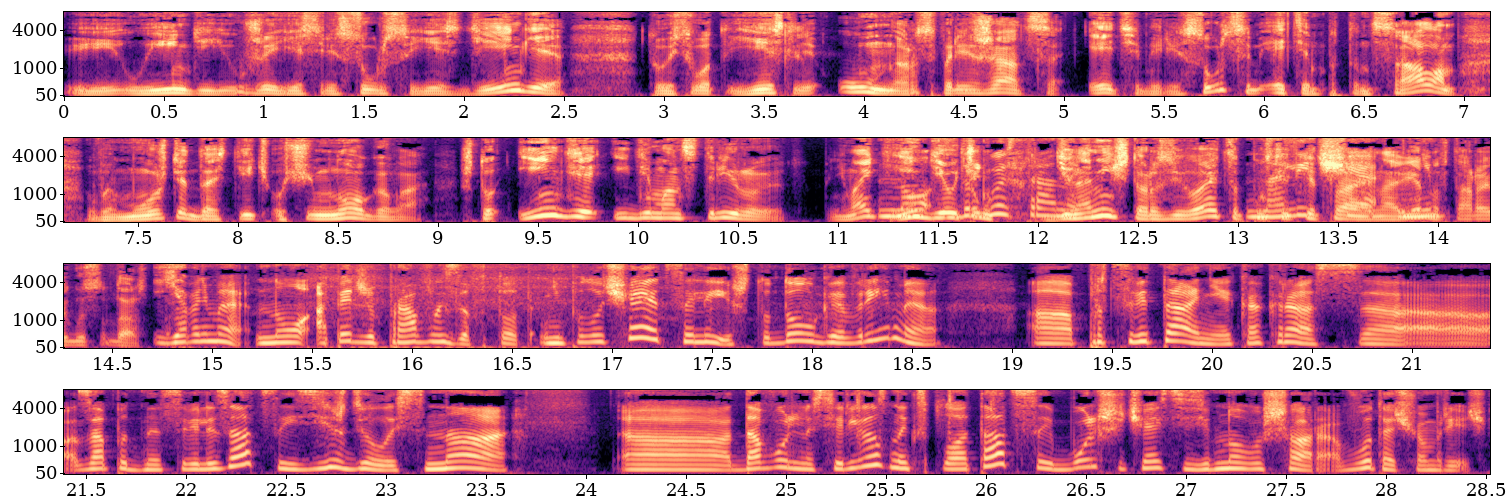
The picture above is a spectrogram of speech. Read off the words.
и у Индии уже есть ресурсы, есть деньги, то есть вот если умно распоряжаться этими ресурсами, этим потенциалом, вы можете достичь очень многого, что Индия и демонстрирует. Понимаете, Но, Индия очень стороны, динамично развивается после Китая, наверное, не- второе государство. Я понимаю, но опять же про вызов тот. Не получается ли, что долгое время а, процветание как раз а, западной цивилизации зиждилось на довольно серьезной эксплуатации большей части земного шара. Вот о чем речь.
